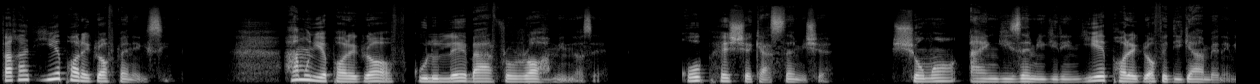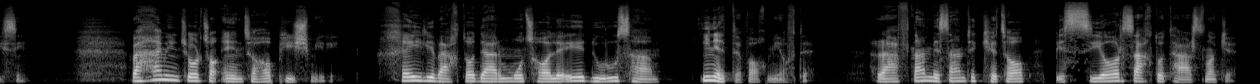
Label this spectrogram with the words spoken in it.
فقط یه پاراگراف بنویسین. همون یه پاراگراف گلوله برف رو راه میندازه. قبهش شکسته میشه. شما انگیزه می‌گیرین یه پاراگراف دیگه هم بنویسین. و همینطور تا انتها پیش میرین. خیلی وقتا در مطالعه دروس هم این اتفاق میافته. رفتن به سمت کتاب بسیار سخت و ترسناکه.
